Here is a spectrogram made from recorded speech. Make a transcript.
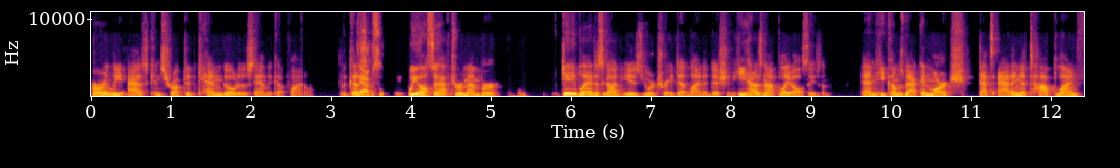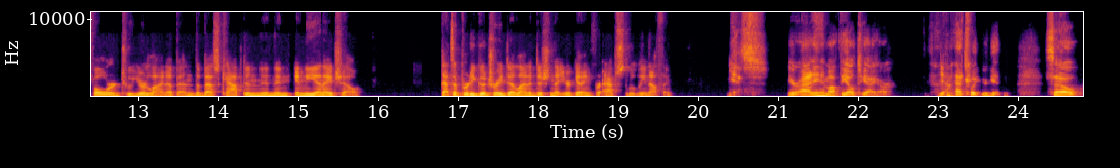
currently as constructed can go to the Stanley Cup final because Absolutely. we also have to remember Gabe Landeskog is your trade deadline addition. He has not played all season and he comes back in March. That's adding a top line forward to your lineup and the best captain in, in, in the NHL. That's a pretty good trade deadline addition that you're getting for absolutely nothing. Yes. You're adding him off the LTIR. Yeah. That's what you're getting. So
